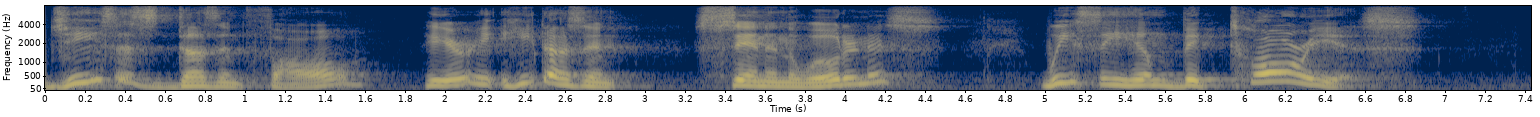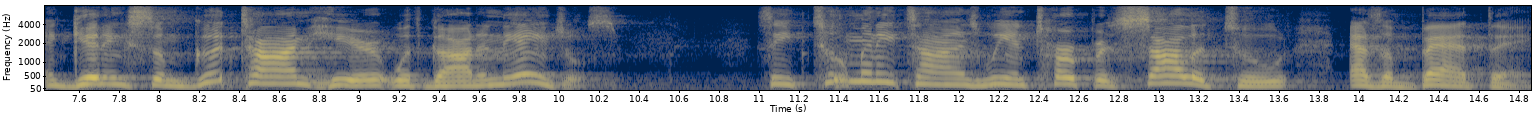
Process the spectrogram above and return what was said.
Jesus doesn't fall here, he doesn't sin in the wilderness. We see him victorious and getting some good time here with God and the angels. See, too many times we interpret solitude as a bad thing.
